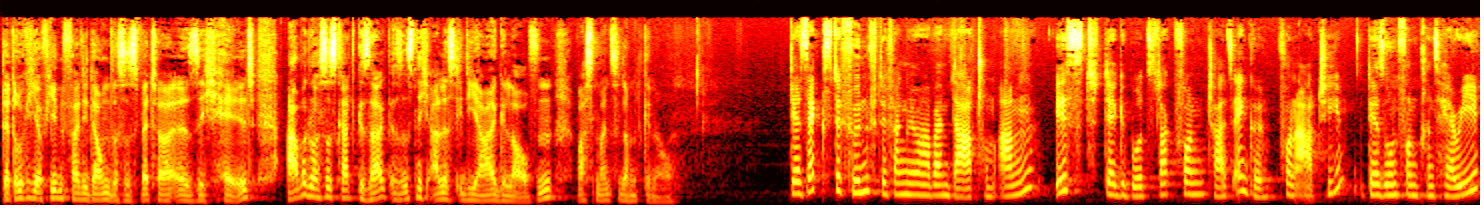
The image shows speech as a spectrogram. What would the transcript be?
Da drücke ich auf jeden Fall die Daumen, dass das Wetter äh, sich hält. Aber du hast es gerade gesagt, es ist nicht alles ideal gelaufen. Was meinst du damit genau? Der 6.5., fangen wir mal beim Datum an, ist der Geburtstag von Charles Enkel, von Archie, der Sohn von Prinz Harry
